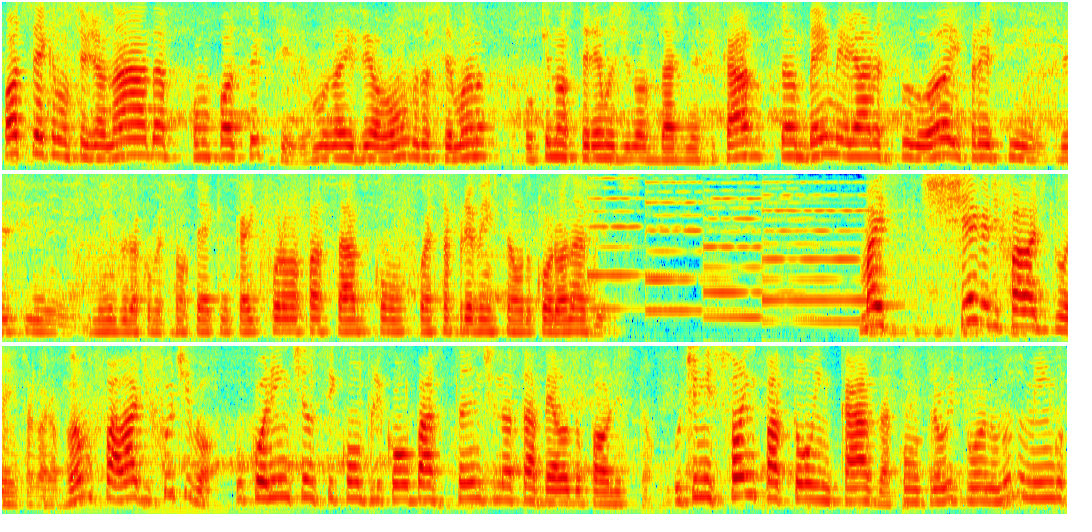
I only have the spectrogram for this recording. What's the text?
Pode ser que não seja nada, como pode ser que seja. Vamos aí ver ao longo da semana o que nós teremos de novidade nesse caso. Também melhoras para o Luan e para esse, esse membro da comissão técnica aí que foram afastados com, com essa prevenção do coronavírus. Mas chega de falar de doença agora, vamos falar de futebol. O Corinthians se complicou bastante na tabela do Paulistão. O time só empatou em casa contra o Ituano no domingo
